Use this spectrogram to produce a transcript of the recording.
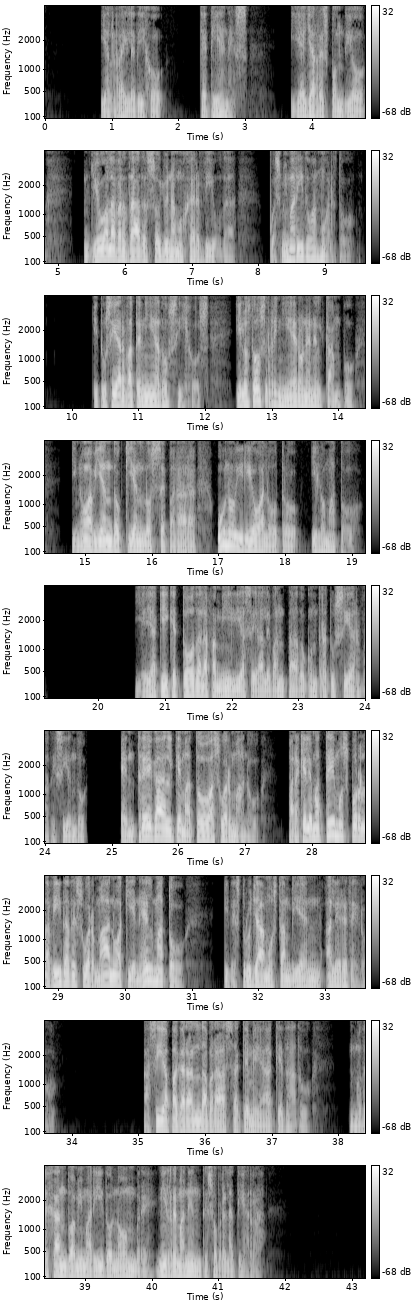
Y el rey le dijo, ¿Qué tienes? Y ella respondió, Yo a la verdad soy una mujer viuda, pues mi marido ha muerto. Y tu sierva tenía dos hijos, y los dos riñeron en el campo, y no habiendo quien los separara, uno hirió al otro y lo mató. Y he aquí que toda la familia se ha levantado contra tu sierva, diciendo, Entrega al que mató a su hermano, para que le matemos por la vida de su hermano a quien él mató, y destruyamos también al heredero. Así apagarán la brasa que me ha quedado, no dejando a mi marido nombre ni remanente sobre la tierra.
